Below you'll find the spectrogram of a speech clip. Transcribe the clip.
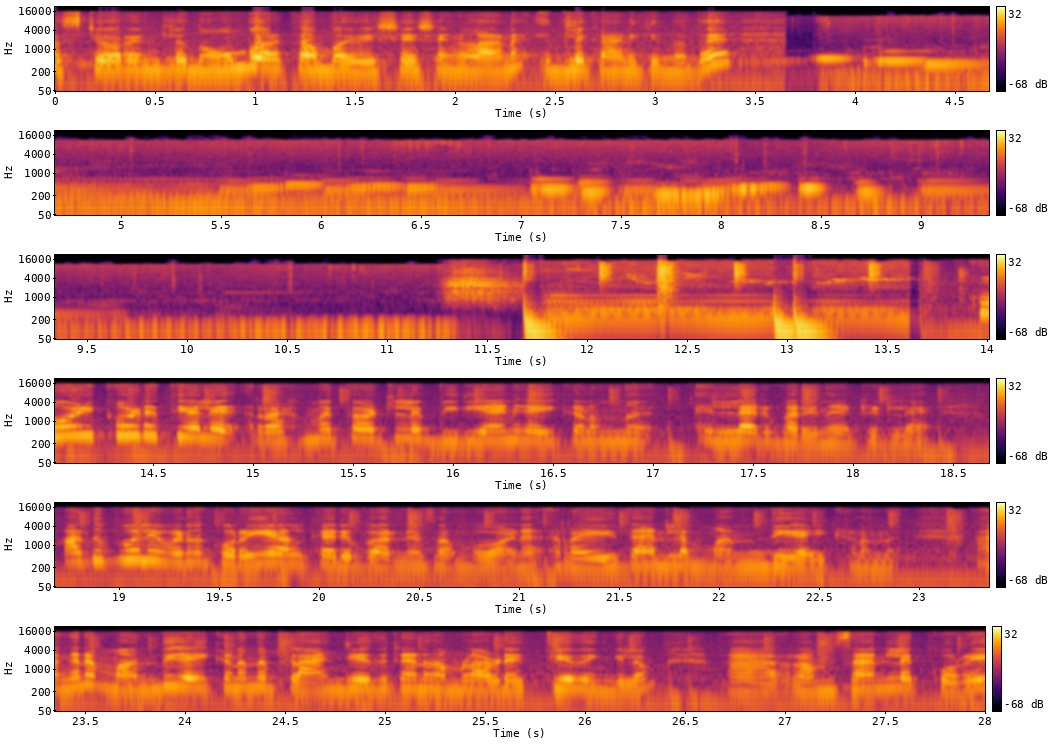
റെസ്റ്റോറന്റിൽ നോമ്പ് തുറക്കാൻ പോയ വിശേഷങ്ങളാണ് ഇതിൽ കാണിക്കുന്നത്. കോഴിക്കോട് എത്തിയാൽ റഹ്മത്ത് ഹോട്ടലിലെ ബിരിയാണി കഴിക്കണം എന്ന് എല്ലാവരും പറയുന്നത് കേട്ടിട്ടില്ലേ? അതുപോലെ ഇവിടുന്ന് കുറേ ആൾക്കാർ പറഞ്ഞ സംഭവമാണ് റെയ്താനിലെ മന്തി കഴിക്കണം എന്ന് അങ്ങനെ മന്തി കഴിക്കണം എന്ന് പ്ലാൻ ചെയ്തിട്ടാണ് നമ്മൾ അവിടെ എത്തിയതെങ്കിലും റംസാനിലെ കുറേ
